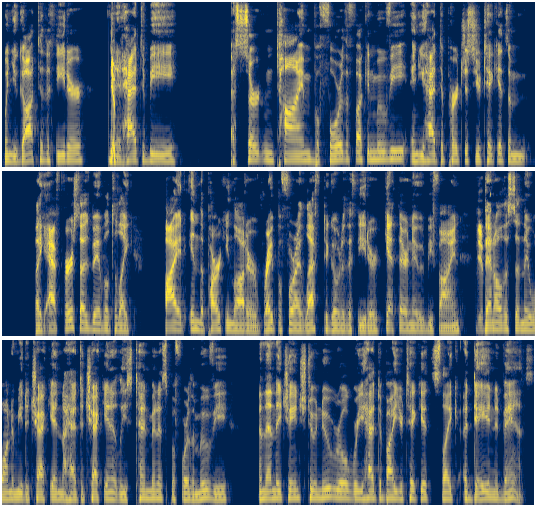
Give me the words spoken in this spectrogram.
when you got to the theater. Yep. And it had to be a certain time before the fucking movie. And you had to purchase your tickets. And like at first, I was able to like buy it in the parking lot or right before I left to go to the theater, get there and it would be fine. Yep. Then all of a sudden they wanted me to check in. I had to check in at least 10 minutes before the movie. And then they changed to a new rule where you had to buy your tickets like a day in advance.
